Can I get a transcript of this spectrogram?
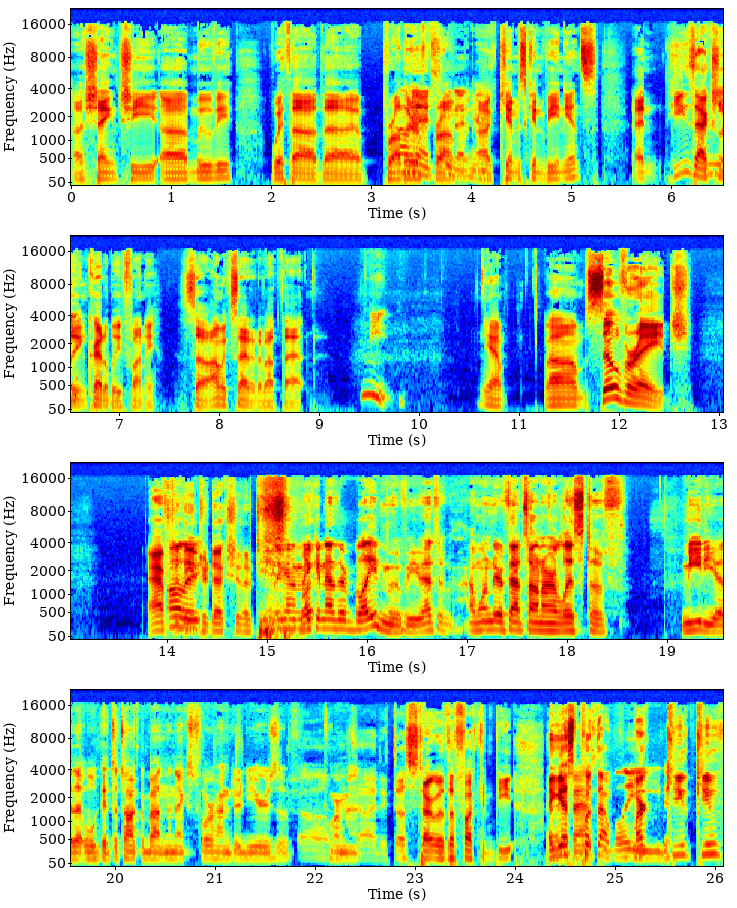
a Shang Chi uh, movie with uh, the brother Oh, yeah, from uh, Kim's Convenience, and he's actually Neat. incredibly funny. So I'm excited about that. Neat. Yeah. Um, Silver Age. After Oh, the introduction of DC, They're gonna What? make another Blade movie. That's I wonder if that's on our list of media that we'll get to talk about in the next 400 years of Oh my torment. god, it does start with a fucking beat. I Red guess put that mark. Can you can you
